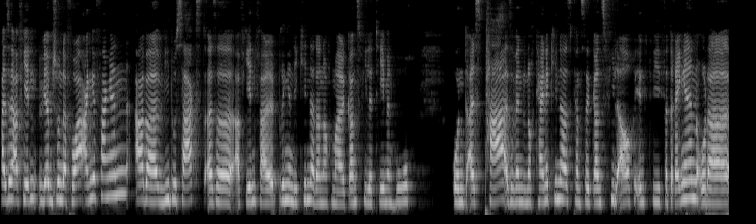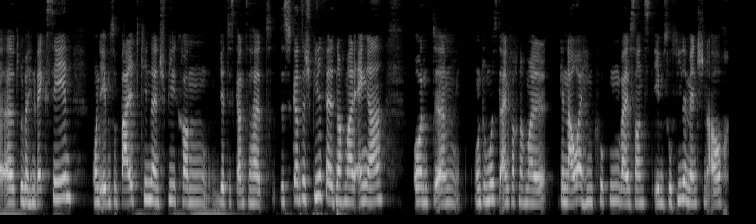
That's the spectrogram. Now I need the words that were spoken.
Also auf jeden, wir haben schon davor angefangen, aber wie du sagst, also auf jeden Fall bringen die Kinder dann noch mal ganz viele Themen hoch. Und als Paar, also wenn du noch keine Kinder hast, kannst du ganz viel auch irgendwie verdrängen oder äh, drüber hinwegsehen. Und eben sobald Kinder ins Spiel kommen, wird das Ganze halt, das ganze Spielfeld nochmal enger. Und, ähm, und du musst einfach nochmal genauer hingucken, weil sonst eben so viele Menschen auch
